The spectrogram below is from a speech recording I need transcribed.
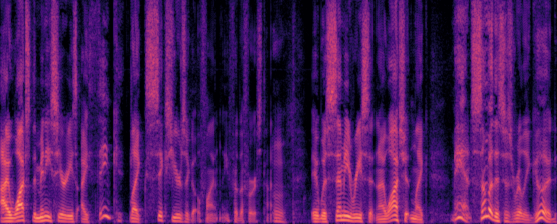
I watched the miniseries. I think like six years ago. Finally, for the first time, it was semi recent, and I watch it and like. Man, some of this is really good,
